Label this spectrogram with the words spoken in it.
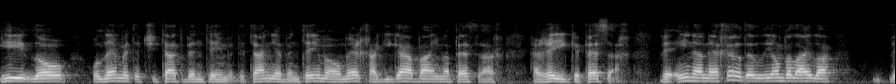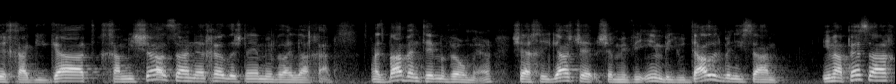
היא לא הולמת את שיטת בן תימא. דתניא בן תימא אומר חגיגה הבאה עם הפסח, הרי היא כפסח, ואינה נאכלת אלא יום ולילה. וחגיגת חמישה עשר נאכלת לשני ימים ולילה אחד. אז בא בן תימא ואומר שהחגיגה שמביאים בי"ד בניסן עם הפסח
